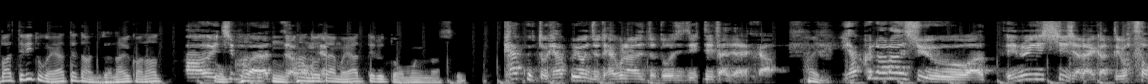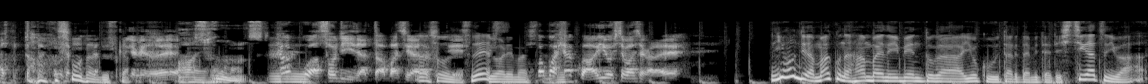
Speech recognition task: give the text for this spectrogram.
バッテリーとかやってたんじゃないかな。あ、一部はやってたか半導体もやってると思います。100と140と170と同時に出たじゃないですか。はい。170は NEC じゃないかって噂もあった。あそうなんですかだけどね。あ、そうなんですね。100はソニーだったら間違いなくて。あそうですね。言われました、まあね。まあ100は愛用してましたからね。日本では Mac の販売のイベントがよく打たれたみたいで、7月には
